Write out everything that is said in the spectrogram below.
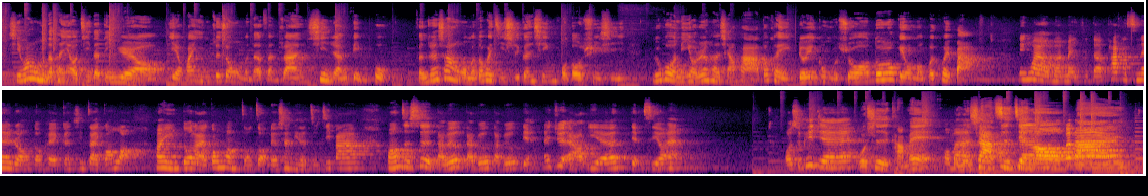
喜欢我们的朋友记得订阅哦，也欢迎追踪我们的粉专杏仁饼铺。粉砖上我们都会及时更新活动讯息。如果你有任何想法，都可以留言跟我们说，多多给我们回馈吧。另外，我们每集的 Podcast 内容都会更新在官网，欢迎多来逛逛走走，留下你的足迹吧。网址是 www 点 aglen 点 com。我是 P 姐，我是卡妹，我们下次见喽，拜拜。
